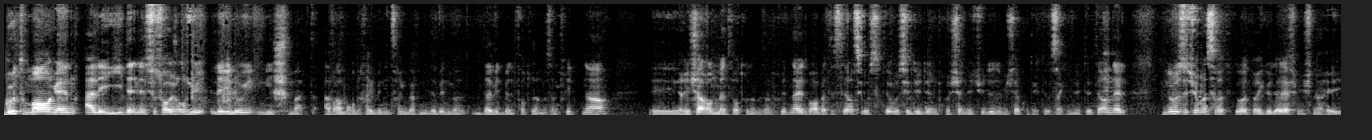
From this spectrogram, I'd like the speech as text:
Good morning, Aleïden, et ce soir aujourd'hui, Leilui Nishmat, Avram Mordechai Ben Yitzhak David Ben Fortuna Mazal Fritna, et Richard Ben Fortuna Mazal Fritna, et Dvorah Batesser, si vous souhaitez aussi d'étudier une prochaine étude de Mishnah, contactez les 5 minutes éternelles, nous étions Maseret Tuot, Perikud Aleph, Mishnah Hei.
